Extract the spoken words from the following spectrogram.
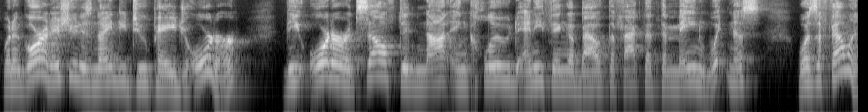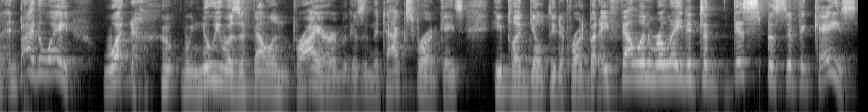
when Engoron issued his 92 page order, the order itself did not include anything about the fact that the main witness was a felon. And by the way, what we knew he was a felon prior because in the tax fraud case, he pled guilty to fraud, but a felon related to this specific case.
